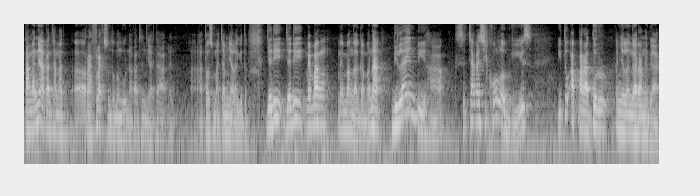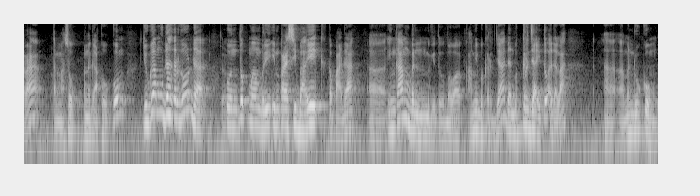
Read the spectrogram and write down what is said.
Tangannya akan sangat uh, refleks untuk menggunakan senjata dan atau semacamnya lah gitu. Jadi jadi memang memang nggak gampang. Nah di lain pihak secara psikologis itu aparatur penyelenggara negara termasuk penegak hukum juga mudah tergoda Betul. untuk memberi impresi baik kepada uh, incumbent begitu bahwa kami bekerja dan bekerja itu adalah uh, mendukung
